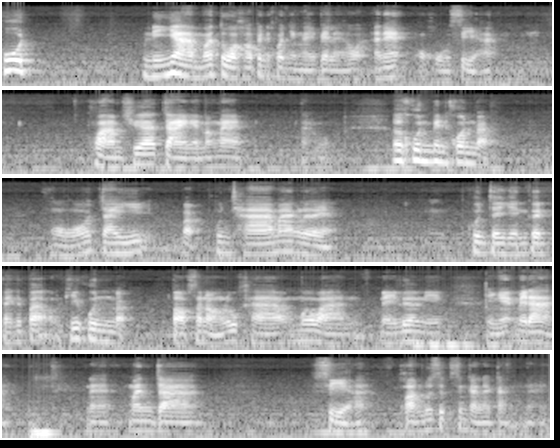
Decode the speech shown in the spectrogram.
พูดนิยามว่าตัวเขาเป็นคนยังไงไปแล้ว อันนี้โอ้โหเสีย ความเชื่อใจกันมาก ๆ นะครับเออคุณเป็นคนแบบโหใจแบบคุณช้ามากเลยอะคุณใจเย็นเกินไปหรือเปล่าที่คุณแบบตอบสนองลูกค้าเมื่อวานในเรื่องนี้ อย่างเงี้ยไม่ได้นะมันจะเสียความรู้สึกซึ่งกันและกันนะ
